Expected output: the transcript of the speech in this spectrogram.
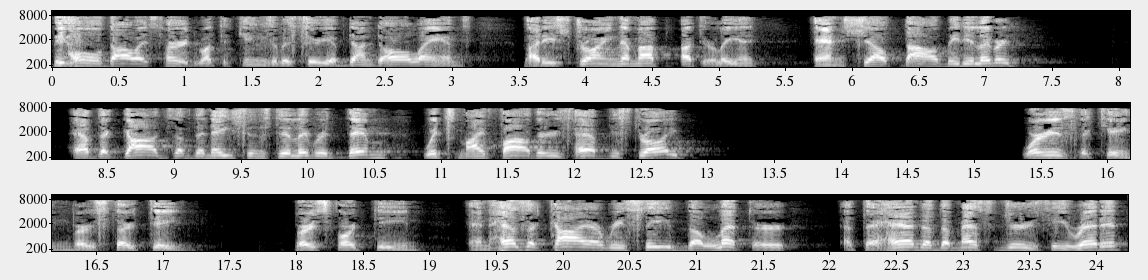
Behold, thou hast heard what the kings of Assyria have done to all lands by destroying them up utterly, and shalt thou be delivered? Have the gods of the nations delivered them which my fathers have destroyed? Where is the king? Verse 13. Verse 14. And Hezekiah received the letter at the hand of the messengers. He read it.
